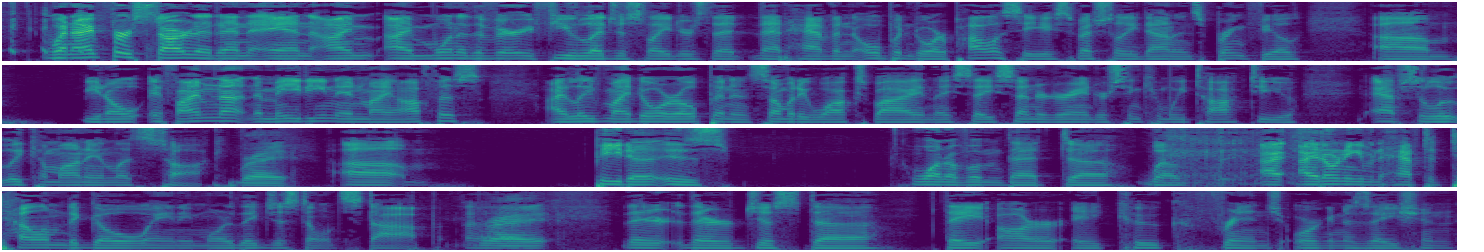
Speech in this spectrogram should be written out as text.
when I first started, and, and I'm I'm one of the very few legislators that that have an open door policy, especially down in Springfield. Um, you know, if I'm not in a meeting in my office, I leave my door open, and somebody walks by and they say, "Senator Anderson, can we talk to you?" Absolutely, come on in, let's talk. Right. Um, PETA is one of them that uh, well, I, I don't even have to tell them to go away anymore. They just don't stop. Uh, Right. they're they're just uh, they are a kook fringe organization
